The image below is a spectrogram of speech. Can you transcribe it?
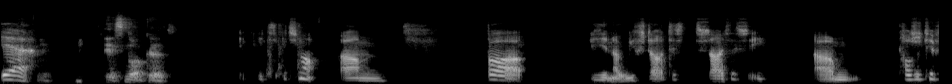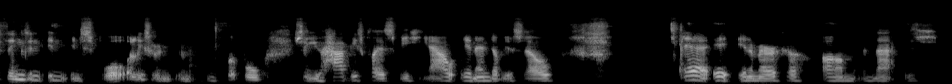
yeah, It's not good. it's it's not. Um, but you know, we've started to start to see um, positive things in, in, in sport, at least in, in, football. So you have these players speaking out in NWSL uh, in America, um, and that is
